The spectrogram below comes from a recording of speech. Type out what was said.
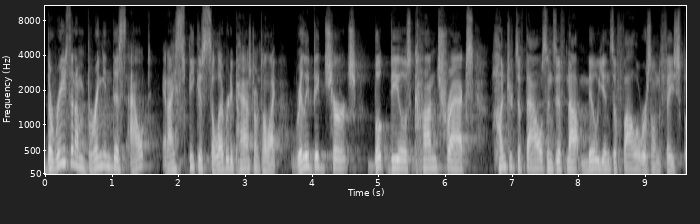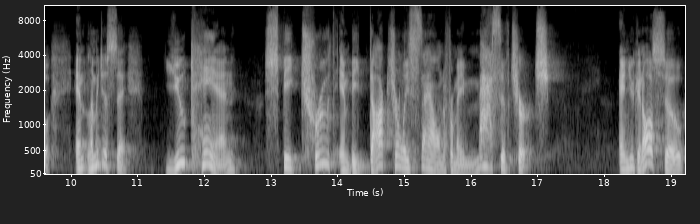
the reason I'm bringing this out, and I speak as celebrity pastor, I'm talking like really big church, book deals, contracts, hundreds of thousands, if not millions of followers on Facebook. And let me just say, you can speak truth and be doctrinally sound from a massive church. And you can also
